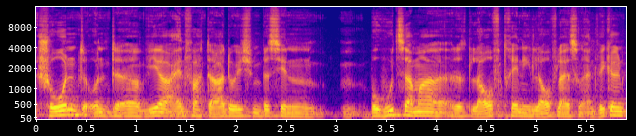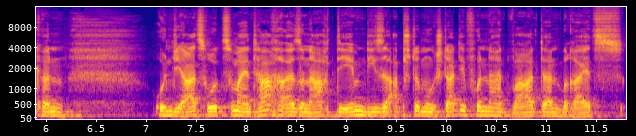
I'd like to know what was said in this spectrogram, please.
schont und äh, wir einfach dadurch ein bisschen behutsamer das Lauftraining, Laufleistung entwickeln können. Und ja, zurück zu meinem Tag. Also nachdem diese Abstimmung stattgefunden hat, war dann bereits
